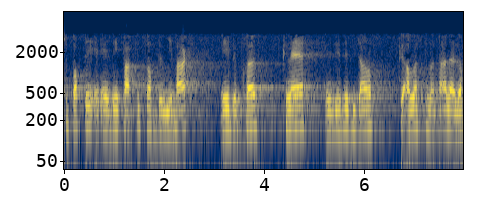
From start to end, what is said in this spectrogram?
supportés et aidés par toutes sortes de miracles et de preuves claires et des évidences que Allah leur,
